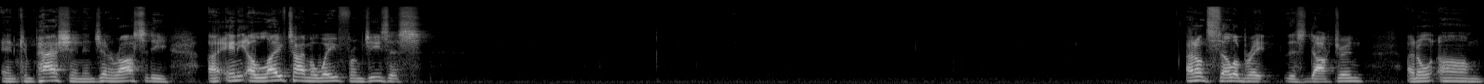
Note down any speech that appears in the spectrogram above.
and compassion and generosity, uh, any, a lifetime away from Jesus. I don't celebrate this doctrine. I don't, um,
